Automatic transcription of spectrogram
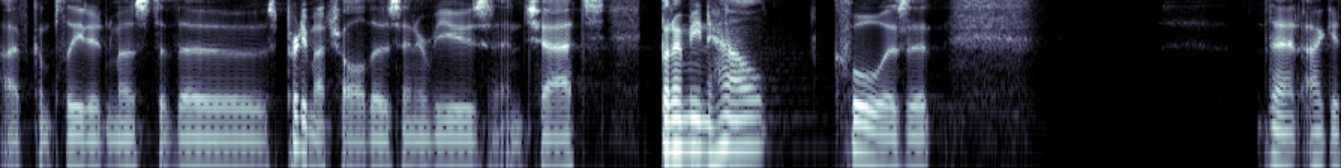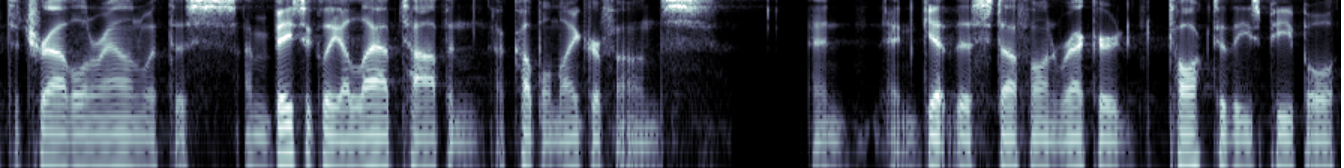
I've completed most of those, pretty much all those interviews and chats. But I mean, how cool is it that I get to travel around with this? I'm basically a laptop and a couple microphones and and get this stuff on record. Talk to these people.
